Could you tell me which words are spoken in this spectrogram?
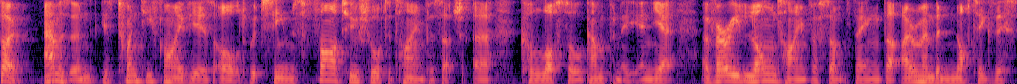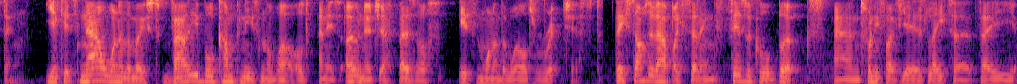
So, Amazon is 25 years old, which seems far too short a time for such a colossal company, and yet a very long time for something that I remember not existing. Yet it's now one of the most valuable companies in the world, and its owner, Jeff Bezos, is one of the world's richest. They started out by selling physical books, and 25 years later, they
